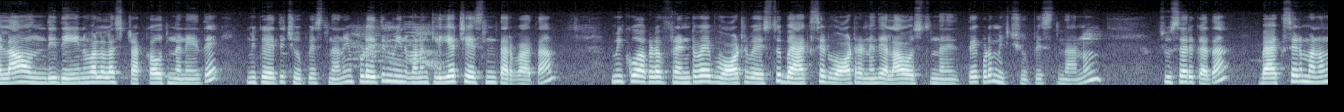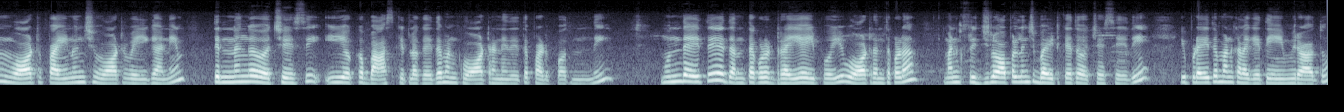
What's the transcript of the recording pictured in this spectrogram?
ఎలా ఉంది దేనివల్ల అలా స్ట్రక్ అవుతుంది అయితే మీకు అయితే చూపిస్తున్నాను. ఇప్పుడైతే మీ మనం క్లియర్ చేసిన తర్వాత మీకు అక్కడ ఫ్రంట్ వైపు వాటర్ వేస్తూ బ్యాక్ సైడ్ వాటర్ అనేది ఎలా వస్తుంది కూడా మీకు చూపిస్తున్నాను. చూసారు కదా? బ్యాక్ సైడ్ మనం వాటర్ పైనుంచి వాటర్ వేయగానే తిన్నంగా వచ్చేసి ఈ యొక్క బాస్కెట్లోకి అయితే మనకు వాటర్ అనేది అయితే పడిపోతుంది. ముందైతే అదంతా కూడా డ్రై అయిపోయి వాటర్ అంతా కూడా మనకి ఫ్రిడ్జ్ లోపల నుంచి బయటకైతే వచ్చేసేది. ఇప్పుడైతే మనకి అలాగైతే ఏమీ రాదు.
